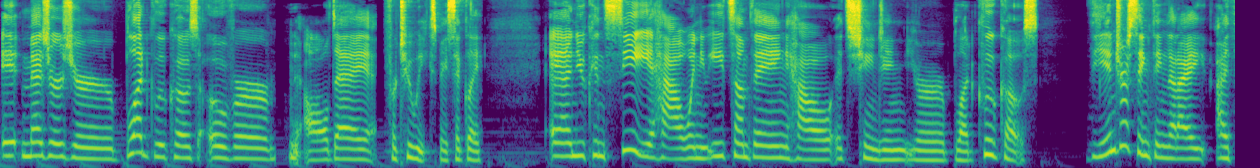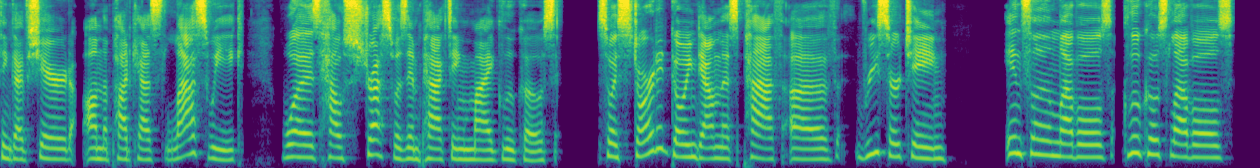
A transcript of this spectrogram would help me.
it measures your blood glucose over all day for two weeks, basically. And you can see how when you eat something, how it's changing your blood glucose. The interesting thing that I, I think I've shared on the podcast last week was how stress was impacting my glucose. So I started going down this path of researching insulin levels, glucose levels,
